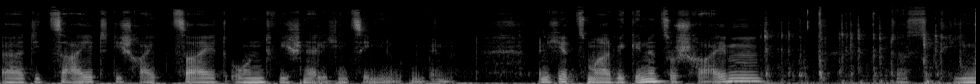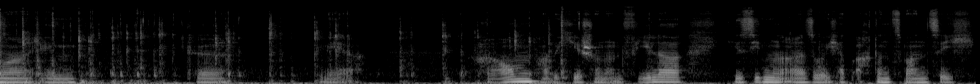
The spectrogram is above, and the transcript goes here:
äh, die Zeit, die Schreibzeit und wie schnell ich in 10 Minuten bin. Wenn ich jetzt mal beginne zu schreiben, das Klima im Mittelmeerraum, habe ich hier schon einen Fehler. Hier sieht man also, ich habe 28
